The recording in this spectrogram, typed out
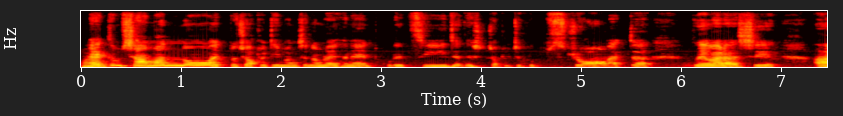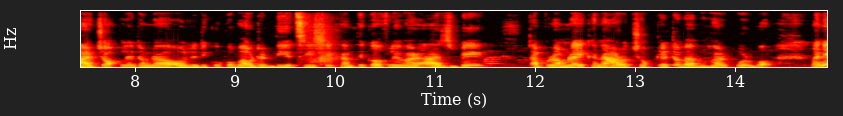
একদম সামান্য একটু চকলেটি মাংসন আমরা এখানে অ্যাড করেছি, যাতে চকলেটটা খুব স্ট্রং একটা ফ্লেভার আসে। আর চকলেট আমরা অলরেডি কোকো পাউডার দিয়েছি, সেখান থেকেও ফ্লেভার আসবে। তারপর আমরা এখানে আরও চকলেটও ব্যবহার করব। মানে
